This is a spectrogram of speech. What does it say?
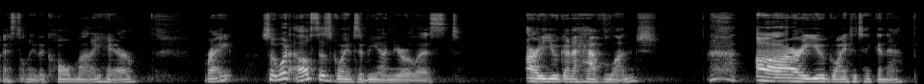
I still need to comb my hair, right? So, what else is going to be on your list? Are you going to have lunch? Are you going to take a nap?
